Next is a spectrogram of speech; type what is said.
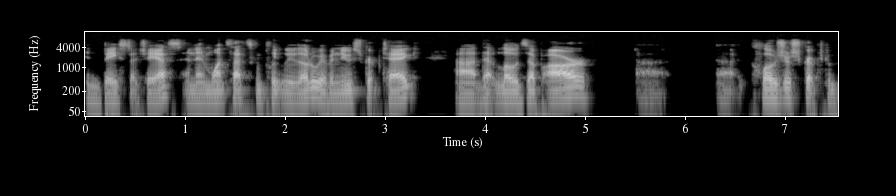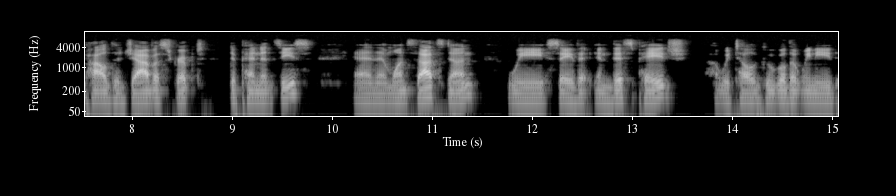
in base.js. And then once that's completely loaded, we have a new script tag uh, that loads up our uh, uh, ClojureScript compiled to JavaScript dependencies. And then once that's done, we say that in this page, uh, we tell Google that we need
